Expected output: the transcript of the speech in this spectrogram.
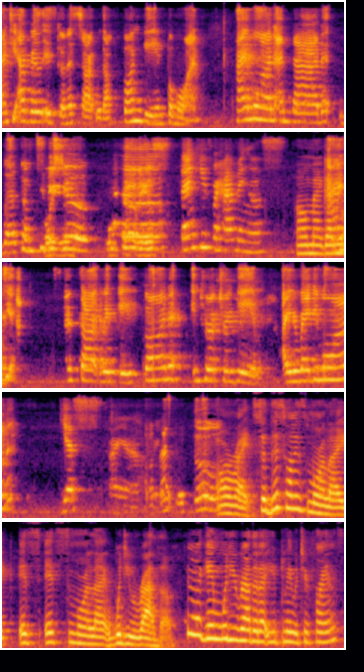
Auntie Avril is going to start with a fun game for Moan. Hi, Moan and Dad. Welcome to the show. Hello. Thank you for having us. Oh, my God. Auntie, let's start with a fun introductory game. Are you ready, Moana? Yes, I am. All right, let's go. All right. So this one is more like, it's it's more like, would you rather? You know, a game, would you rather that you'd play with your friends?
